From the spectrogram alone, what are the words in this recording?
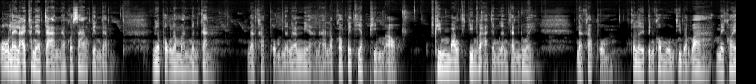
โอ้หลายๆคณาจารย์นะครับก็สร้างเป็นแบบ เนื้อผงน้ำมันเหมือนกันนะครับผมดังนั้นเนี่ยนะฮะเราก็ไปเทียบพิมพ์เอาพิมพ์บางที่พิมพ์ก็อาจจะเหมือนกันด้วยนะครับผมก็เลยเป็นข้อมูลที่แบบว่าไม่ค่อย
